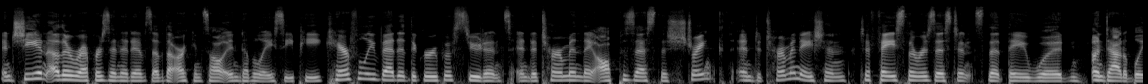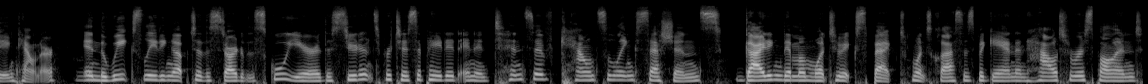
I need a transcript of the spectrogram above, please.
And she and other representatives of the Arkansas NAACP carefully vetted the group of students and determined they all possessed the strength and determination to face the resistance that they would undoubtedly encounter. In the weeks leading up to the start of the school year, the students participated in intensive counseling sessions, guiding them on what to expect once classes began and how to respond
